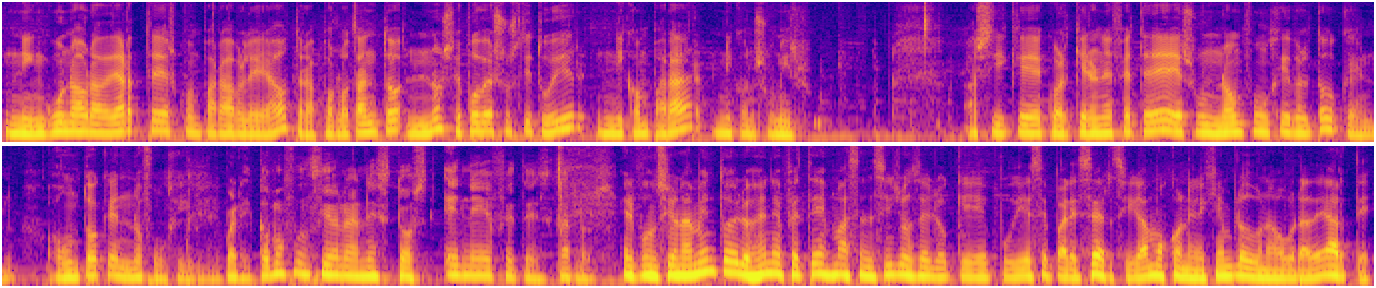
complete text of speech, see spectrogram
Ninguna obra de arte es comparable a otra, por lo tanto, no se puede sustituir, ni comparar, ni consumir. Así que cualquier NFT es un non-fungible token o un token no fungible. Bueno, ¿y cómo funcionan estos NFTs, Carlos? El funcionamiento de los NFT es más sencillo de lo que pudiese parecer. Sigamos con el ejemplo de una obra de arte.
